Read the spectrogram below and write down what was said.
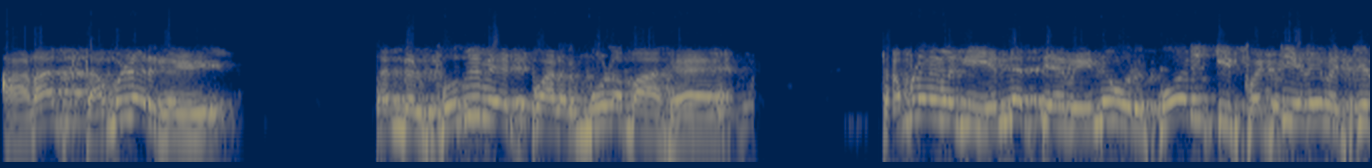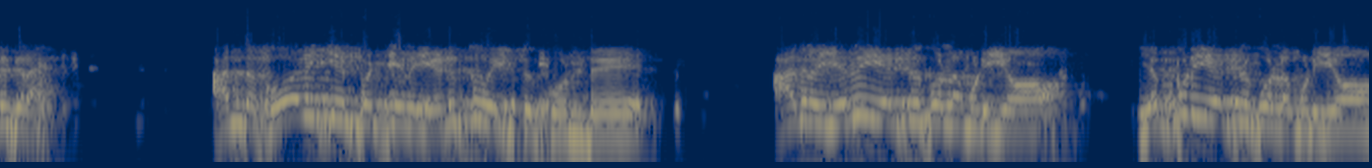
ஆனா தமிழர்கள் தங்கள் பொது வேட்பாளர் மூலமாக தமிழர்களுக்கு என்ன தேவைன்னு ஒரு கோரிக்கை பட்டியலை வச்சிருக்கிறாங்க. அந்த கோரிக்கை பட்டியலை எடுத்து வைத்துக் கொண்டு அதுல எது ஏற்றுக்கொள்ள முடியும் எப்படி ஏற்றுக்கொள்ள முடியும்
